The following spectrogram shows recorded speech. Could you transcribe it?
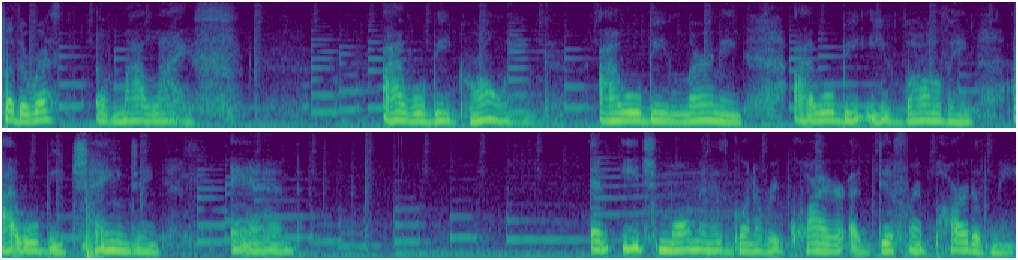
for the rest of my life, I will be growing. I will be learning. I will be evolving. I will be changing. And and each moment is going to require a different part of me.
